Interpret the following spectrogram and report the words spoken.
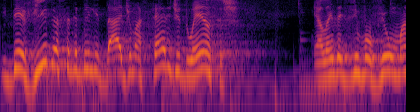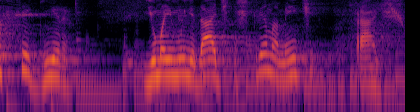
E devido a essa debilidade, uma série de doenças, ela ainda desenvolveu uma cegueira e uma imunidade extremamente frágil.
